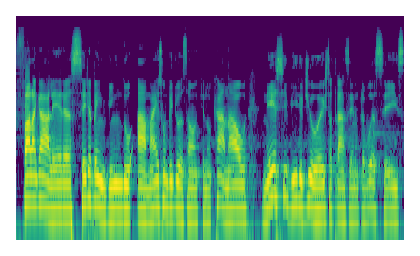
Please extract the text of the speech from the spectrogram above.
Fala galera, seja bem-vindo a mais um videozão aqui no canal. Nesse vídeo de hoje estou trazendo para vocês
